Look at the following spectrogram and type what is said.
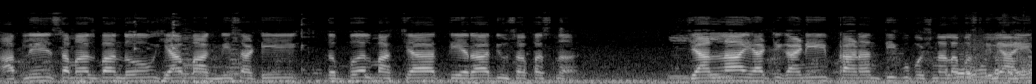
आपले समाज बांधव ह्या मागणीसाठी तब्बल मागच्या तेरा दिवसापासनं जालना ह्या ठिकाणी प्राणांतिक उपोषणाला बसलेले आहेत.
